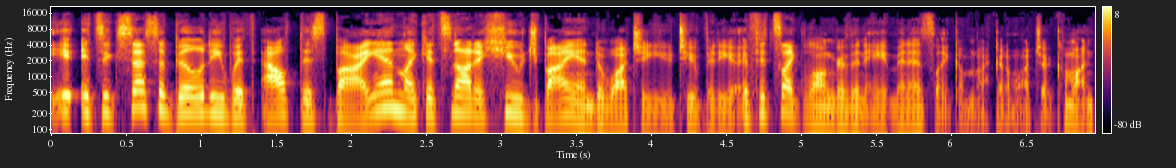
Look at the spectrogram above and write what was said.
it's accessibility without this buy-in like it's not a huge buy-in to watch a youtube video if it's like longer than eight minutes like i'm not gonna watch it come on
